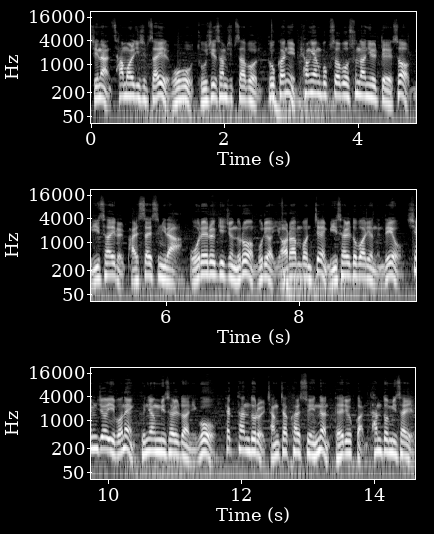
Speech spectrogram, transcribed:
지난 3월 24일 오후 2시 34분 북한이 평양 북서부 순안 일대에서 미사일을 발사했습니다. 올해를 기준으로 무려 11번째 미사일 도발이었는데요. 심지어 이번엔 그냥 미사일도 아니고 핵탄두를 장착할 수 있는 대륙간 탄도미사일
